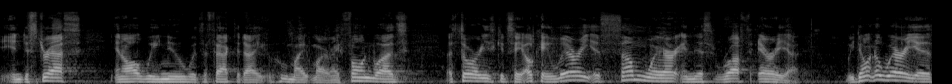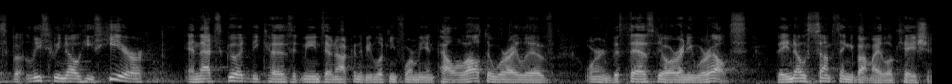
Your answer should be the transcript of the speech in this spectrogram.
in distress and all we knew was the fact that I, who my, my, my phone was, authorities could say, okay, Larry is somewhere in this rough area. We don't know where he is, but at least we know he's here, and that's good because it means they're not going to be looking for me in Palo Alto where I live or in Bethesda or anywhere else. They know something about my location.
